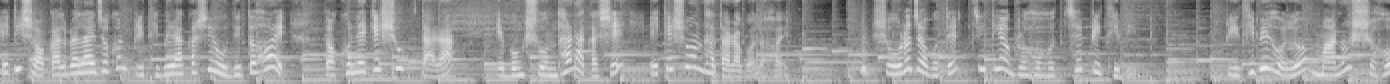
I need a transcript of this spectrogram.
এটি সকালবেলায় যখন পৃথিবীর আকাশে উদিত হয় তখন একে শুক তারা এবং সন্ধ্যার আকাশে একে সন্ধ্যা তারা বলা হয়। সৌরজগতের তৃতীয় গ্রহ হচ্ছে পৃথিবী। পৃথিবী হল মানুষ সহ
